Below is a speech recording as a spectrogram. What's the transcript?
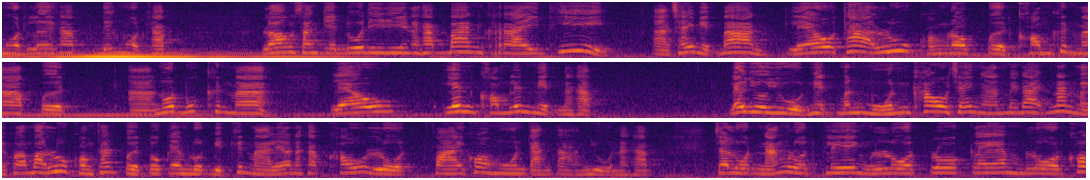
หมดเลยครับ ดึงหมดครับ ลองสังเกตดูดีๆนะครับ บ้านใครที่ใช้เน็ตบ้าน แล้วถ้าลูกของเราเปิดคอมขึ้นมา เปิดโน้ตบุ๊กขึ้นมา แล้วเล่นคอมเล่นเน็ตนะครับ แล้วอยู่ๆเน็ตมันหมุนเข้าใช้งานไม่ได้ นั่นหมายความว่าลูกของท่านเปิดโปรแกรมโหลดบิตขึ้นมาแล้วนะครับเขาโหลดไฟล์ข้อมูลต่างๆ อยู่นะครับ จะโหลดหนังโหลดเพลง โหลดโปรแกรม โหลดข้อ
